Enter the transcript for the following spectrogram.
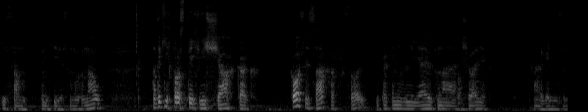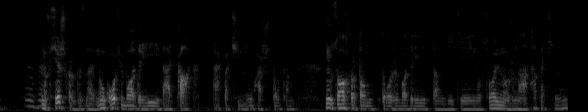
и сам с интересом узнал о таких простых вещах, как кофе, сахар, соль и как они влияют на человека, на организм. Мгм. Ну, все же как бы знают, ну, кофе бодрит, а как? А почему? А что там? Ну, сахар там тоже бодрит, там, детей, ну, соль нужна. А почему?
